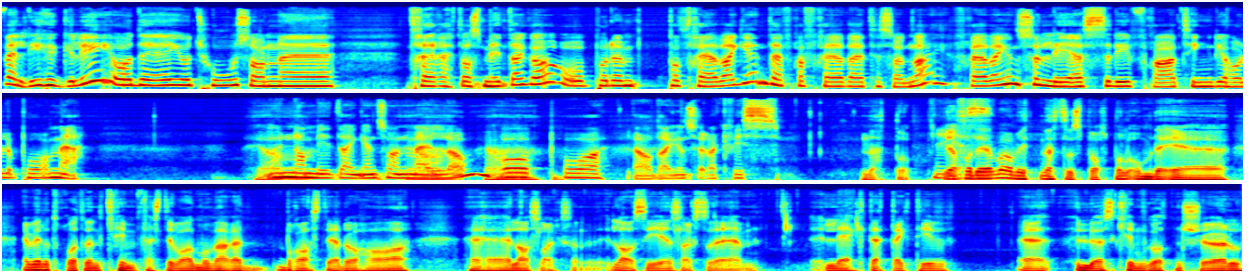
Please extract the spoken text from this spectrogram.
veldig hyggelig, og det er jo to sånne treretters middager, og på, den, på fredagen, det er fra fredag til søndag, fredagen så leser de fra ting de holder på med ja. under middagen sånn Ja, mellom, og på lørdagen så er det quiz. Nettopp. Ja, for det var mitt neste spørsmål. Om det er Jeg ville tro at en krimfestival må være et bra sted å ha eh, la, slags, la oss si en slags eh, lekdetektiv. Eh, løs krimgåten sjøl.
